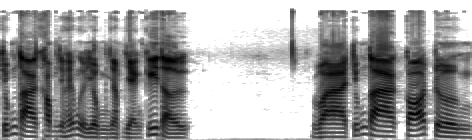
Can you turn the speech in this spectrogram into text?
Chúng ta không cho phép người dùng nhập dạng ký tự. Và chúng ta có trường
